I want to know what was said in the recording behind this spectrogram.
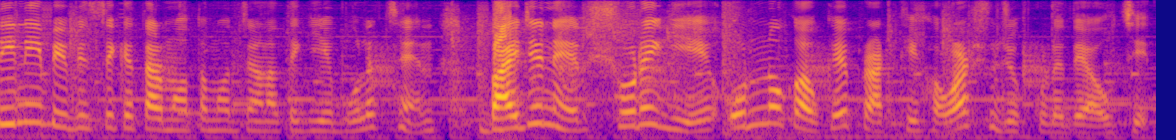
তিনি বিবিসিকে তার মতামত জানাতে গিয়ে বলেছেন, বাইডেনের সরে গিয়ে অন্য কাউকে প্রার্থী হওয়ার সুযোগ করে দেওয়া উচিত।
